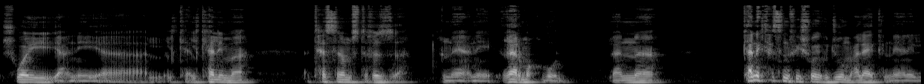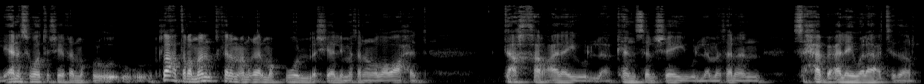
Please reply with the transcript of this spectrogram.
شوي يعني آه الكلمة تحس إنها مستفزة إنه يعني غير مقبول. لأنه كأنك تحس انه في شوي هجوم عليك إنه يعني اللي أنا سويته شيء غير مقبول. وطلع ترى ما نتكلم عن غير مقبول الأشياء اللي مثلا والله واحد تأخر علي ولا كنسل شيء ولا مثلا سحب علي ولا أعتذر.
